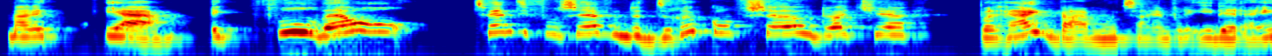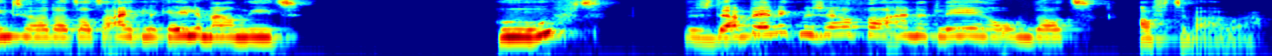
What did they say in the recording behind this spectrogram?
Maar ik, ja, ik voel wel 24-7 de druk of zo dat je bereikbaar moet zijn voor iedereen, terwijl dat, dat eigenlijk helemaal niet hoeft. Dus daar ben ik mezelf wel aan het leren om dat af te bouwen.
